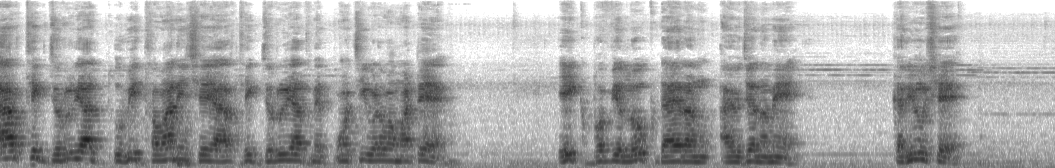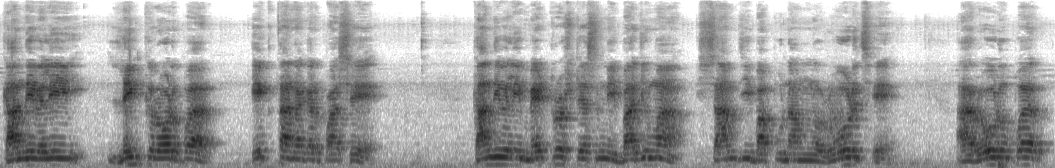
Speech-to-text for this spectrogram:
આર્થિક જરૂરિયાત ઊભી થવાની છે આર્થિક જરૂરિયાતને પહોંચી વળવા માટે એક ભવ્ય લોક ડાયરાનું આયોજન અમે કર્યું છે. કાંદીવલી લિંક રોડ પર એકતાનગર પાસે કાંદીવલી મેટ્રો સ્ટેશનની બાજુમાં શ્યામજી બાપુ નામનો રોડ છે. આ રોડ ઉપર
